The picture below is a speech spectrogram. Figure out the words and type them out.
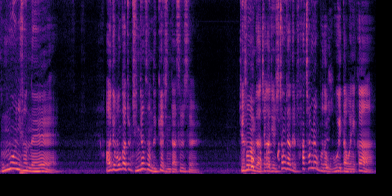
공무원이셨네. 아 근데 뭔가 좀 진정성 느껴진다 슬슬. 죄송합니다. 제가 지금 시청자들이 4천 명 보다 보고 있다 보니까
